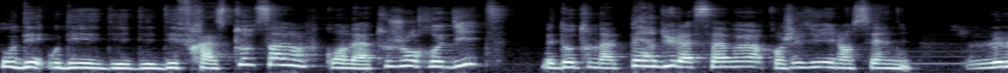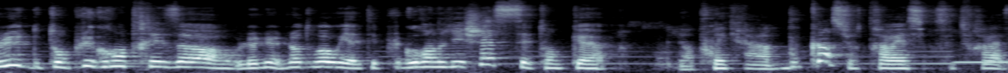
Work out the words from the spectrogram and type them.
Ou des, ou des, des, des, des phrases toutes simples qu'on a toujours redites, mais dont on a perdu la saveur quand Jésus il enseigne. Le lieu de ton plus grand trésor, le lieu, l'endroit où il y a tes plus grandes richesses, c'est ton cœur. On pourrait écrire un bouquin sur travail sur cette phrase.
